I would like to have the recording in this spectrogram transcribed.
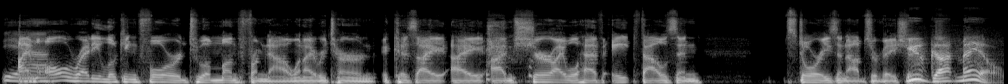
Yeah. I'm already looking forward to a month from now when I return because I I I'm sure I will have eight thousand stories and observations. You've got mail.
